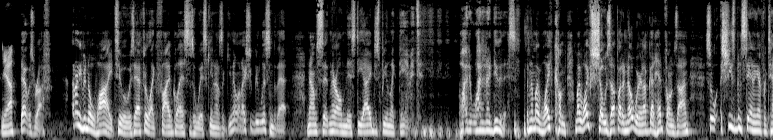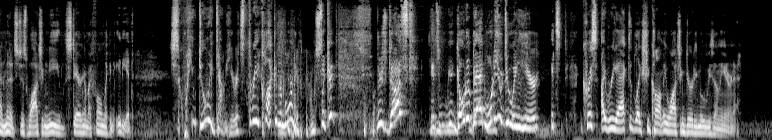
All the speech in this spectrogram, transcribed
Yeah. That was rough. I don't even know why, too. It was after like five glasses of whiskey, and I was like, you know what? I should re-listen to that. Now I'm sitting there all misty-eyed, just being like, damn it. Why did, why did I do this? And then my wife comes, my wife shows up out of nowhere and I've got headphones on. So she's been standing there for 10 minutes just watching me staring at my phone like an idiot. She's like, "What are you doing down here? It's three o'clock in the morning." I'm just like, "There's dust. It's we go to bed. What are you doing here?" It's Chris. I reacted like she caught me watching dirty movies on the internet.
